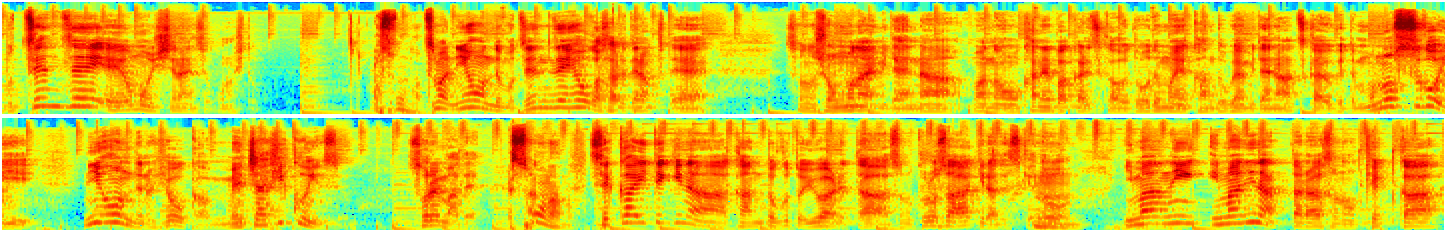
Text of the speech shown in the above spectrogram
もう全然ええ思いしてないんですよこの人。あそうなんだつまり日本でも全然評価されてなくてそのしょうもないみたいな、まああの金ばっかり使うどうでもええ監督やみたいな扱いを受けてものすごい日本での評価はめちゃ低いんですよ。それまで。そうなの？世界的な監督と言われたその黒澤明ですけど、うん今に今になったらその結果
